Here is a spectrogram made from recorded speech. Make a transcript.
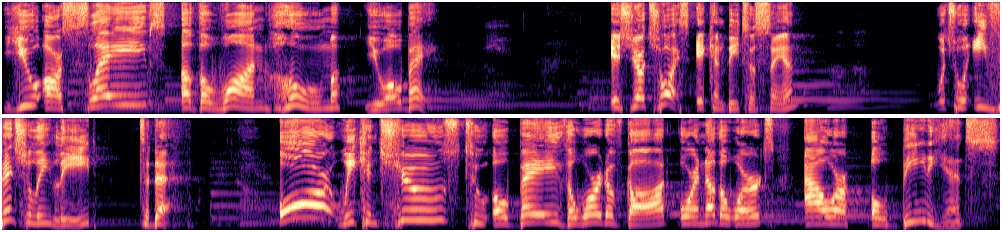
you are slaves of the one whom you obey? It's your choice. It can be to sin, which will eventually lead to death. Or we can choose to obey the word of God, or in other words, our obedience,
